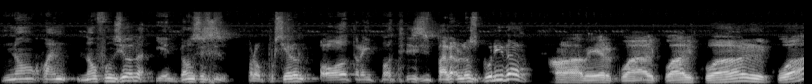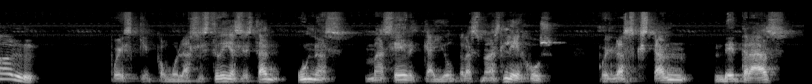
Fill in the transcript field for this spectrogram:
No, Juan, no funciona. Y entonces propusieron otra hipótesis para la oscuridad. A ver, ¿cuál, cuál, cuál, cuál? Pues que como las estrellas están unas más cerca y otras más lejos, pues las que están detrás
